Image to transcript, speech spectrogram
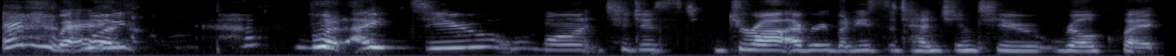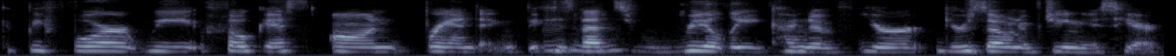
Anyway, what, what I do want to just draw everybody's attention to real quick before we focus on branding because mm-hmm. that's really kind of your your zone of genius here.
